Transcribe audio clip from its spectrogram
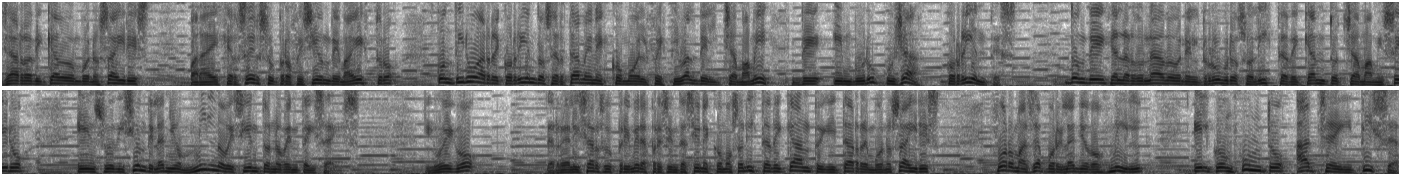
Ya radicado en Buenos Aires, para ejercer su profesión de maestro, continúa recorriendo certámenes como el Festival del Chamamé de Imburucuyá, Corrientes, donde es galardonado en el rubro solista de canto chamamicero en su edición del año 1996. Luego de realizar sus primeras presentaciones como solista de canto y guitarra en Buenos Aires, forma ya por el año 2000 el conjunto Hacha y Tiza,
